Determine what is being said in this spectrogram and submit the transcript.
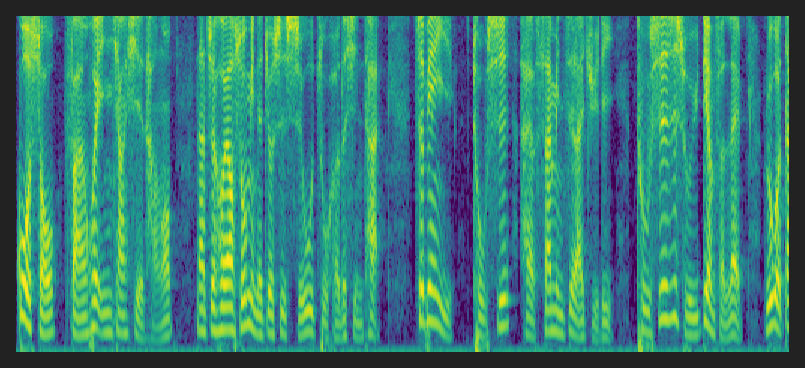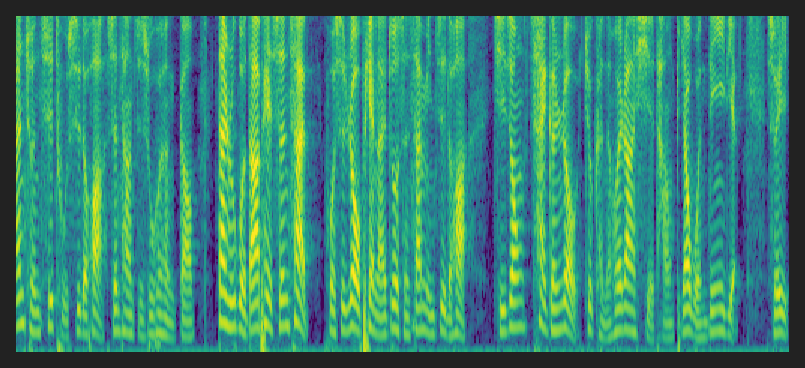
过熟反而会影响血糖哦。那最后要说明的就是食物组合的形态，这边以吐司还有三明治来举例，吐司是属于淀粉类，如果单纯吃吐司的话，升糖指数会很高，但如果搭配生菜，或是肉片来做成三明治的话，其中菜跟肉就可能会让血糖比较稳定一点，所以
